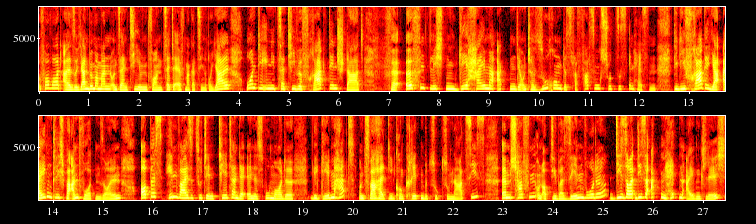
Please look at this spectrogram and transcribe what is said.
Vorwort. Also Jan Böhmermann und sein Team von ZDF Magazin Royal und die Initiative Fragt den Staat veröffentlichten geheime Akten der Untersuchung des Verfassungsschutzes in Hessen, die die Frage ja eigentlich beantworten sollen, ob es Hinweise zu den Tätern der NSU-Morde gegeben hat, und zwar halt die konkreten Bezug zu Nazis ähm, schaffen und ob die übersehen wurde. Die soll, diese Akten hätten eigentlich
